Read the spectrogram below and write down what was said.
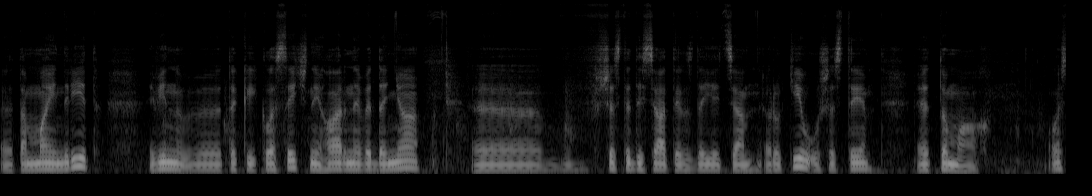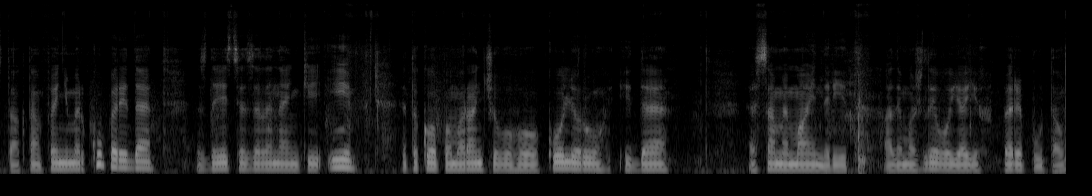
е, там Майнрід. Він е, такий класичний, гарне видання в 60-х, здається, років у шести томах. Ось так. Там Фенімер Купер іде, здається, зелененький, і такого помаранчевого кольору іде саме Майнрід. Але можливо я їх перепутав.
